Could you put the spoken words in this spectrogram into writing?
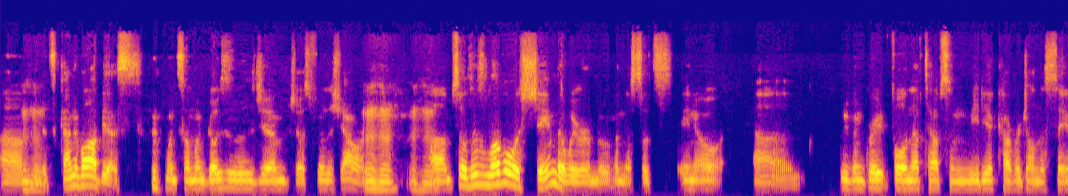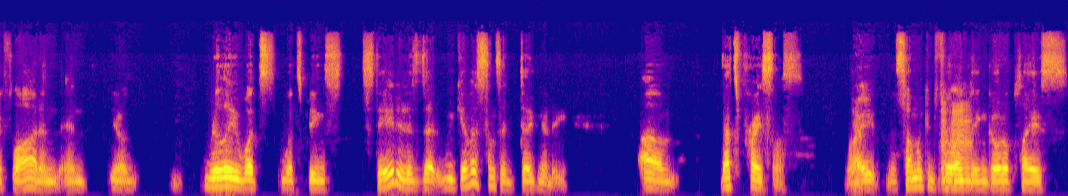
Um, Mhm. It's kind of obvious when someone goes to the gym just for the shower." Mm-hmm, mm-hmm. Um, so there's a level of shame that we remove in this. It's you know uh, we've been grateful enough to have some media coverage on the safe lot, and and you know really what's what's being stated is that we give a sense of dignity. Um, that's priceless, right? That someone can feel Mhm. like they can go to a place.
